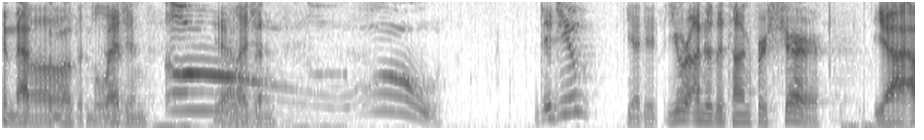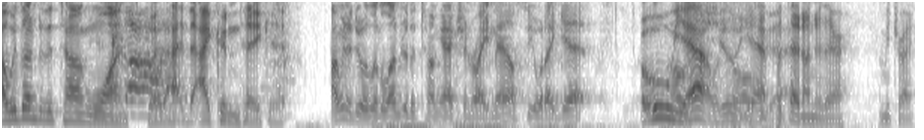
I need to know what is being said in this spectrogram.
And that's the oh, most that's intense. legend. Yeah. Legend. Ooh. Did you? Yeah, dude. You were under the tongue for sure. Yeah, I was under the tongue once, but I, I couldn't take it. I'm gonna do a little under the tongue action right now. See what I get. Oh, Oh, yeah, let's all yeah. do Put that under there. Let me try.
